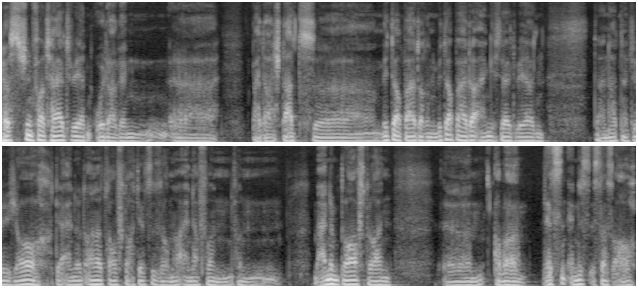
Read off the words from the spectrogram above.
Pöstchen verteilt werden oder wenn äh, bei der Stadt äh, Mitarbeiterinnen und Mitarbeiter eingestellt werden, dann hat natürlich auch der eine oder andere drauf gedacht, jetzt ist auch mal einer von, von meinem Dorf dran. Ähm, aber letzten Endes ist das auch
